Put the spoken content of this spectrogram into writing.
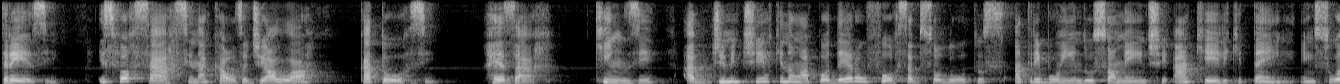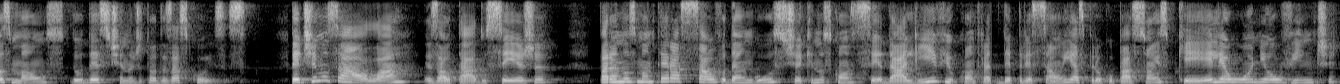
13. Esforçar-se na causa de Allah. 14. Rezar. 15 admitir que não há poder ou força absolutos, atribuindo somente àquele que tem em suas mãos o destino de todas as coisas. Pedimos a Allah, exaltado seja, para nos manter a salvo da angústia, que nos conceda alívio contra a depressão e as preocupações, porque Ele é o oniovinte,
